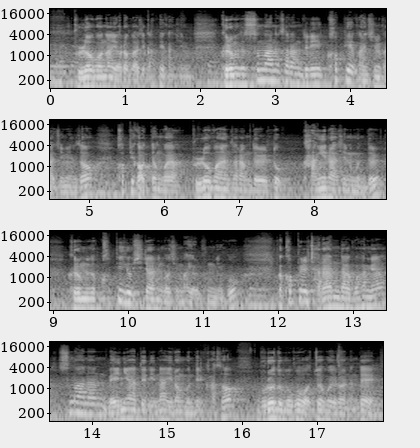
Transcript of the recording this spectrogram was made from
네. 맞아요. 블로거나 여러 가지 카페 관심. 네. 그러면서 수많은 사람들이 커피에 관심을 가지면서 음. 커피가 어떤 거야? 블로그 하는 사람들 또 강의를 하시는 분들 그러면서 커피 교실이라는 것이 막 열풍이고 네. 그러니까 커피를 잘한다고 하면 수많은 매니아들이나 이런 분들이 가서 물어도 보고 어쩌고 이러는데 음.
